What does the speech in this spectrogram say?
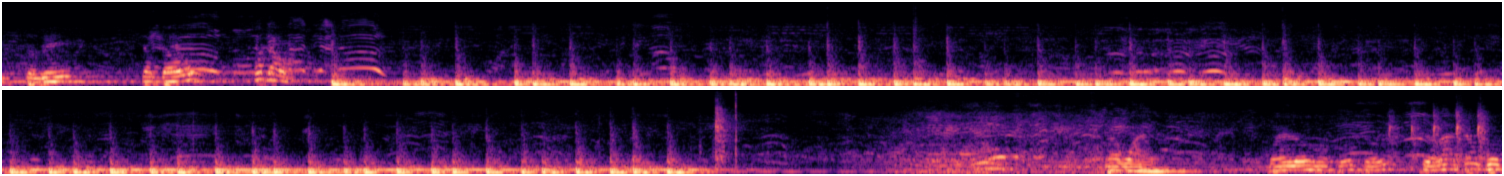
Trọng chuẩn bị trận đấu bắt đầu. Ra ngoài. Bay đôi một chỗ giới trở lại trong phục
